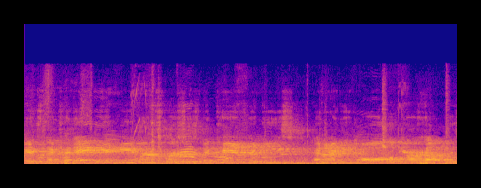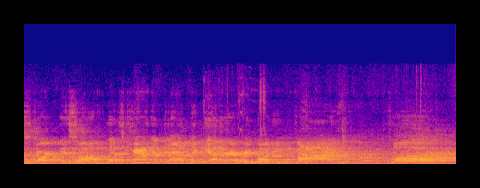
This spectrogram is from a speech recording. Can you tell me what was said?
It's the Canadian Beavers versus the Canada Geese, and I need all of your help to start this off. Let's count it down together, everybody. Five, four,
